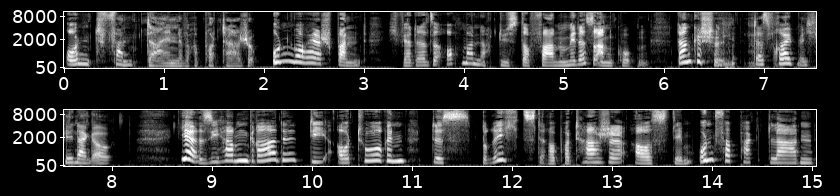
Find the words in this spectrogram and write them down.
und fand deine Reportage ungeheuer spannend. Ich werde also auch mal nach Düsseldorf fahren und mir das angucken. Dankeschön. Das freut mich. Vielen Dank auch. Ja, Sie haben gerade die Autorin des Berichts, der Reportage aus dem Unverpacktladen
